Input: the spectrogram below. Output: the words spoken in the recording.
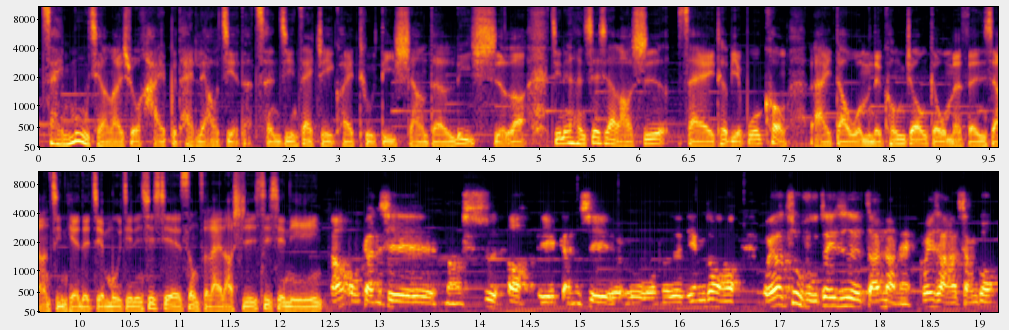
在目前来说还不太了解的曾经在这一块土地上的历史了。今天很谢谢老师在特别拨空来到我们的空中跟我们分享今天的节目。今天谢谢宋祖来老师，谢谢您。好，我感谢马氏哦，也感谢我们的听众哦。我要祝福这一次的展览呢，非常的成功，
